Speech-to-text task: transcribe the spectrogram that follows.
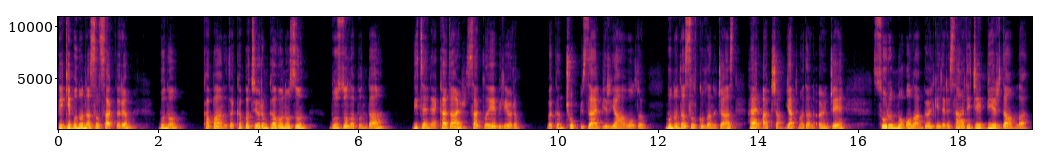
Peki bunu nasıl saklarım? Bunu kapağını da kapatıyorum kavanozun. Buzdolabında bitene kadar saklayabiliyorum. Bakın çok güzel bir yağ oldu. Bunu nasıl kullanacağız? Her akşam yatmadan önce sorunlu olan bölgelere sadece bir damla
